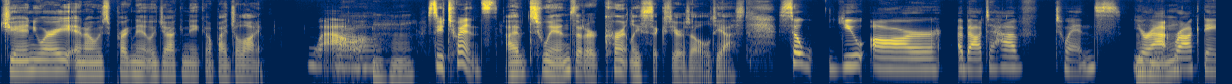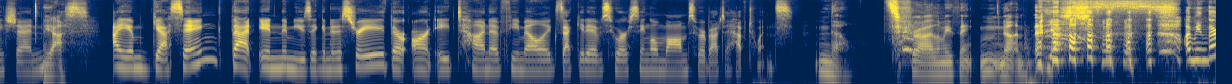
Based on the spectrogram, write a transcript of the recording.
January and I was pregnant with Jack and Nico by July. Wow. Mm-hmm. So you twins. I have twins that are currently six years old. Yes. So you are about to have twins. You're at Mhm. Roc Nation. Yes. I am guessing that in the music industry, there aren't a ton of female executives who are single moms who are about to have twins. No. Try, let me think. Mm, None. I mean, there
